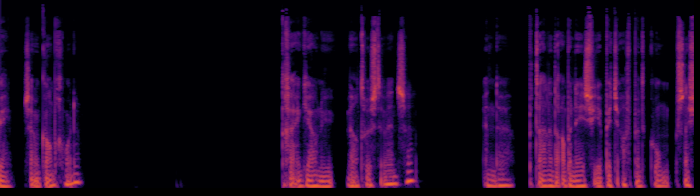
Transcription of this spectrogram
Okay, zijn we kalm geworden? Dan ga ik jou nu wel trusten wensen. En de betalende abonnees via petjeaf.com slash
